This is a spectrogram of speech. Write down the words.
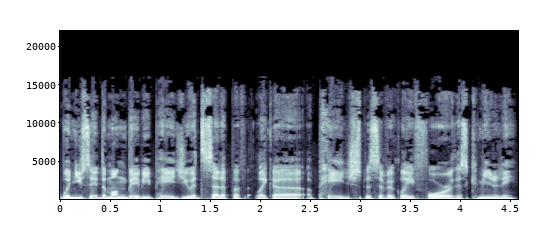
when you say the Hmong Baby page, you had set up a, like a, a page specifically for this community.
